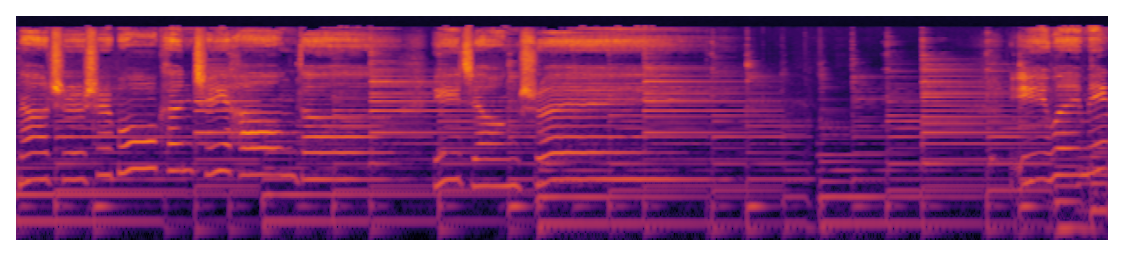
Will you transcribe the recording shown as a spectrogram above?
那迟迟不肯起航的一江水。以为明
